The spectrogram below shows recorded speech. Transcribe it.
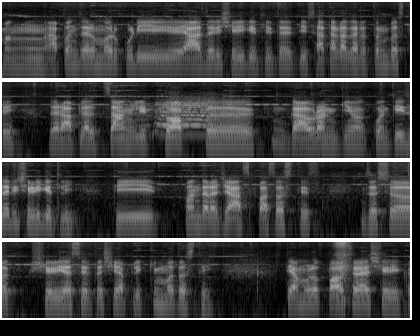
मग आपण जर मरकुडी आजारी शेळी घेतली तर ती सात आठ हजारात पण बसते. जर आपल्याला चांगली टॉप गावरान किंवा कोणतीही जरी शेळी घेतली ती पंधराच्या आसपास असतेच. जसं शेळी असेल तशी आपली किंमत असते. त्यामुळं पावसाळ्यात शेळी क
